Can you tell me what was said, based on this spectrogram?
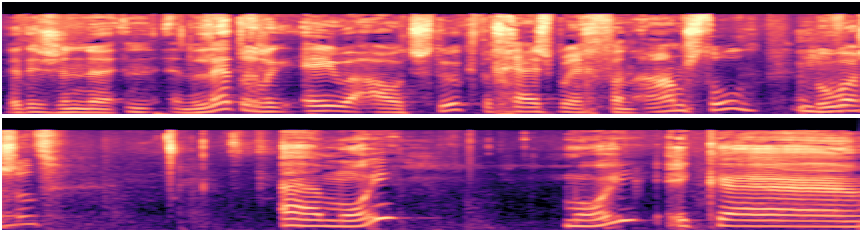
Het is een, een, een letterlijk eeuwenoud stuk. De Gijsbrecht van Aamstel. Hoe was het? Mooi. Mooi. Ik... eh,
